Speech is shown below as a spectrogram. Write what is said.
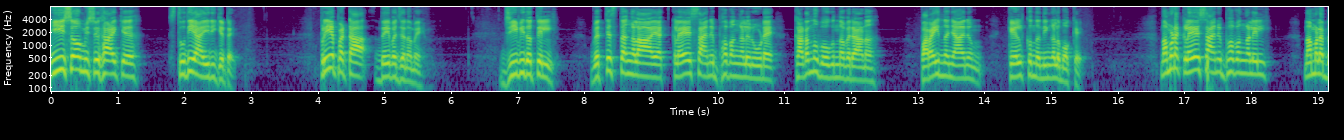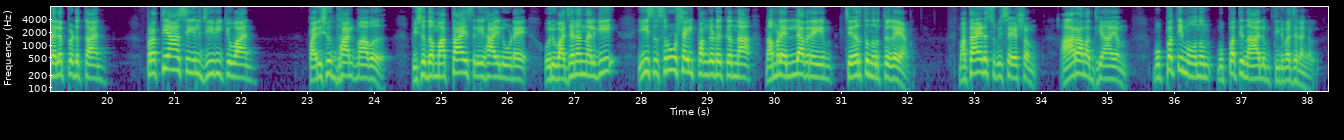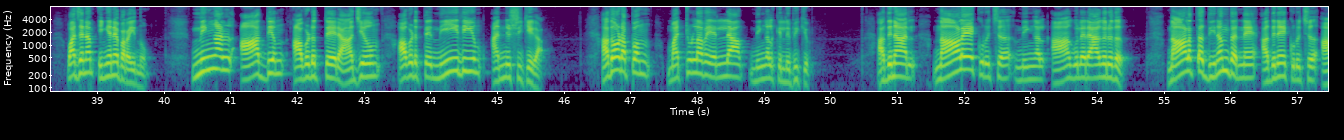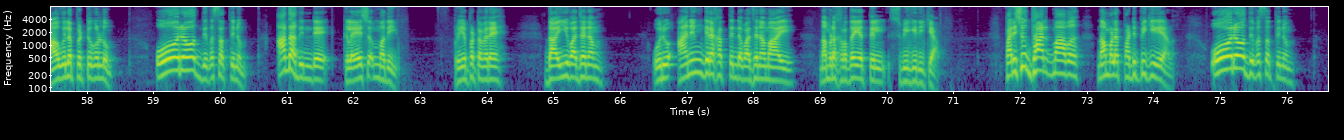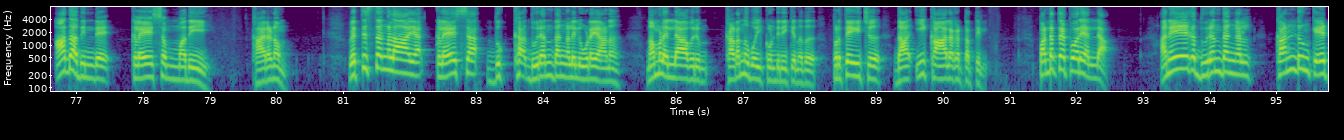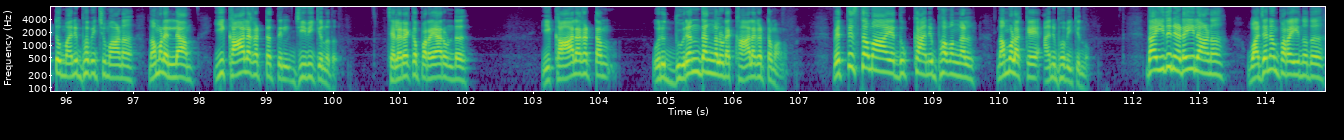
ഈശോ മിശുഹായ്ക്ക് സ്തുതിയായിരിക്കട്ടെ. പ്രിയപ്പെട്ട ദൈവജനമേ ജീവിതത്തിൽ വ്യത്യസ്തങ്ങളായ ക്ലേശ അനുഭവങ്ങളിലൂടെ കടന്നു പോകുന്നവരാണ് പറയുന്ന ഞാനും കേൾക്കുന്ന നിങ്ങളുമൊക്കെ. നമ്മുടെ ക്ലേശ അനുഭവങ്ങളിൽ നമ്മളെ ബലപ്പെടുത്താൻ പ്രത്യാശയിൽ ജീവിക്കുവാൻ പരിശുദ്ധാത്മാവ് വിശുദ്ധ മത്തായ സ്ലിഹായിലൂടെ ഒരു വചനം നൽകി ഈ ശുശ്രൂഷയിൽ പങ്കെടുക്കുന്ന നമ്മളെല്ലാവരെയും ചേർത്ത് നിർത്തുകയാണ്. മത്തായുടെ സുവിശേഷം ആറാം അധ്യായം മുപ്പത്തിമൂന്നും മുപ്പത്തിനാലും തിരുവചനങ്ങൾ. വചനം ഇങ്ങനെ പറയുന്നു. നിങ്ങൾ ആദ്യം അവിടുത്തെ രാജ്യവും അവിടുത്തെ നീതിയും അന്വേഷിക്കുക. അതോടൊപ്പം മറ്റുള്ളവയെല്ലാം നിങ്ങൾക്ക് ലഭിക്കും. അതിനാൽ നാളെക്കുറിച്ച് നിങ്ങൾ ആകുലരാകരുത്. നാളത്തെ ദിനം തന്നെ അതിനെക്കുറിച്ച് ആകുലപ്പെട്ടുകൊള്ളും. ഓരോ ദിവസത്തിനും അതതിന്റെ ക്ലേശം മതി. പ്രിയപ്പെട്ടവരെ ദൈവചനം ഒരു അനുഗ്രഹത്തിന്റെ വചനമായി നമ്മുടെ ഹൃദയത്തിൽ സ്വീകരിക്കാം. പരിശുദ്ധാത്മാവ് നമ്മളെ പഠിപ്പിക്കുകയാണ്. ഓരോ ദിവസത്തിനും അതതിന്റെ ക്ലേശം മതി. കാരണം വ്യത്യസ്തങ്ങളായ ക്ലേശ ദുഃഖ ദുരന്തങ്ങളിലൂടെയാണ് നമ്മളെല്ലാവരും കടന്നുപോയിക്കൊണ്ടിരിക്കുന്നത്. പ്രത്യേകിച്ച് ദാ ഈ കാലഘട്ടത്തിൽ. പണ്ടത്തെ പോലെയല്ല. അനേക ദുരന്തങ്ങൾ കണ്ടും കേട്ടും അനുഭവിച്ചുമാണ് നമ്മളെല്ലാം ഈ കാലഘട്ടത്തിൽ ജീവിക്കുന്നത്. ചിലരൊക്കെ പറയാറുണ്ട് ഈ കാലഘട്ടം ഒരു ദുരന്തങ്ങളുടെ കാലഘട്ടമാണ്. വ്യത്യസ്തമായ ദുഃഖ അനുഭവങ്ങൾ നമ്മളൊക്കെ അനുഭവിക്കുന്നു. ദാ ഇതിനിടയിലാണ് വചനം പറയുന്നത്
